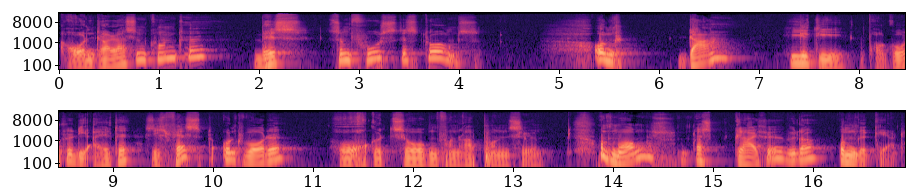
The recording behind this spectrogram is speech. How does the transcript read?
runterlassen konnte bis zum Fuß des Turms. Und da hielt die Frau Gothe, die Alte, sich fest und wurde hochgezogen von Rapunzel. Und morgens das gleiche wieder umgekehrt.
